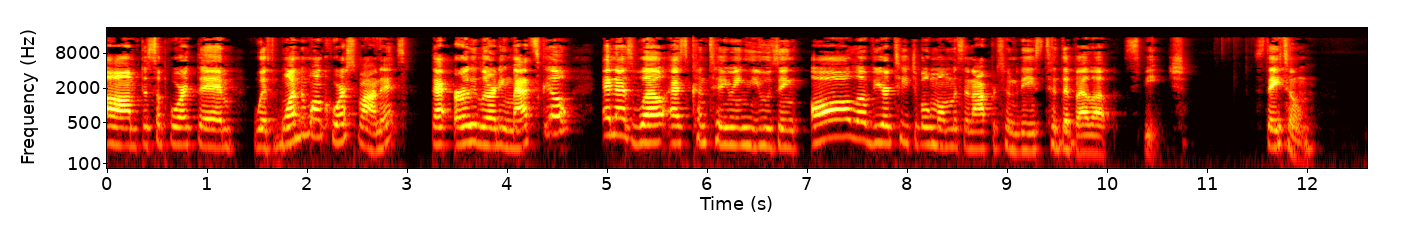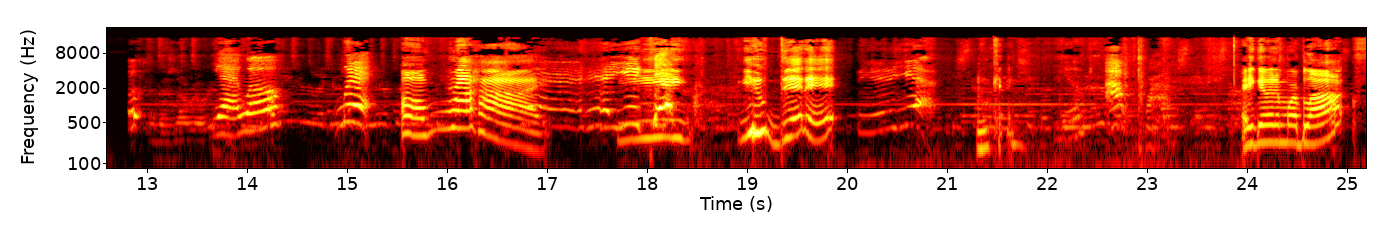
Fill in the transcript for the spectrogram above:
um, to support them with one-to-one correspondence, that early learning math skill, and as well as continuing using all of your teachable moments and opportunities to develop speech. Stay tuned. Yellow, red. All right. You, you did it. Okay. Are you giving him more blocks?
